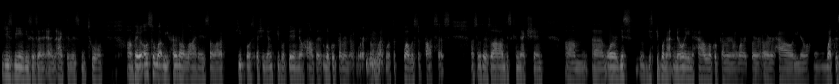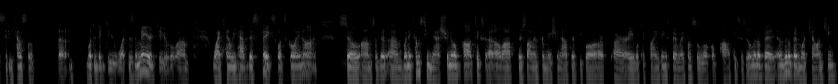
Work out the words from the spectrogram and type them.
used being used as an, an activism tool um, but also what we heard a lot is a lot of people, especially young people, didn't know how the local government worked or what was the, what was the process. Uh, so there's a lot of disconnection, um, um, or just just people not knowing how local government work or or how you know what the city council the what do they do? What does the mayor do? Um, why can't we have this fixed? What's going on? So, um, so there, um, when it comes to national politics, a, a, lot of there's a lot of information out there. People are are able to find things, but when it comes to local politics, it's a little bit a little bit more challenging.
